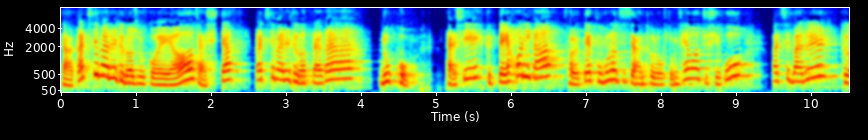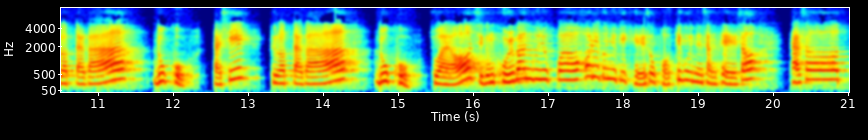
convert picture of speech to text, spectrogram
자, 까치발을 들어줄 거예요. 자, 시작. 까치발을 들었다가 놓고, 다시 그때 허리가 절대 구부러지지 않도록 좀 세워주시고, 까치발을 들었다가 놓고, 다시 들었다가 놓고 좋아요. 지금 골반 근육과 허리 근육이 계속 버티고 있는 상태에서 다섯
